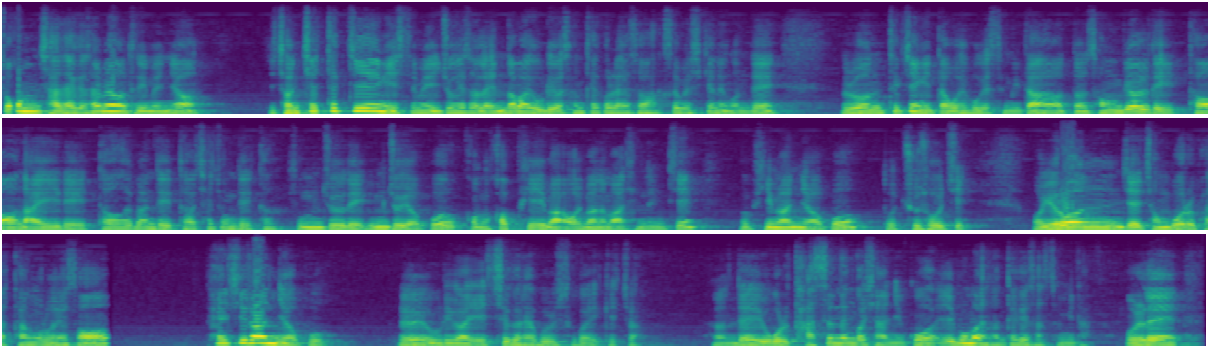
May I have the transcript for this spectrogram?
조금 자세하게 설명을 드리면요. 전체 특징이 있으면 이 중에서 랜덤하게 우리가 선택을 해서 학습을 시키는 건데 이런 특징이 있다고 해보겠습니다. 어떤 성별 데이터, 나이 데이터, 흡연 데이터, 체중 데이터, 음주, 음주 여부, 커피 얼마나 마시는지, 비만 여부, 또 주소지 뭐 이런 이제 정보를 바탕으로 해서 폐질환 여부를 우리가 예측을 해볼 수가 있겠죠. 그런데 이걸 다 쓰는 것이 아니고 일부만 선택해서 씁니다. 원래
